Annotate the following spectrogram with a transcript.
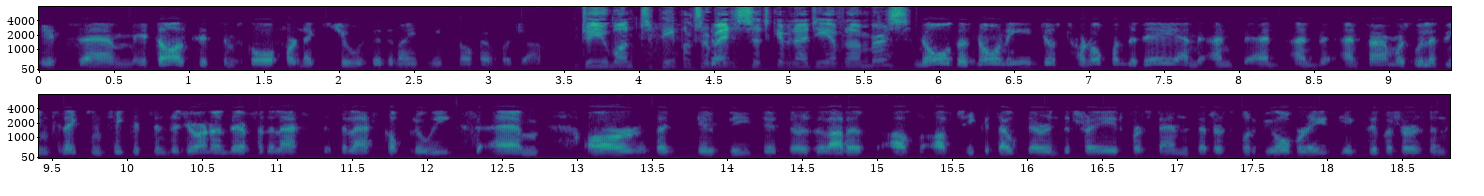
it's um, it's all systems go for next Tuesday, the 19th of November, John. Do you want people to register to give an idea of numbers? No, there's no need. Just turn up on the day, and and, and, and, and farmers will have been collecting tickets in the journal there for the last the last couple of weeks. Um, or the, be, there's a lot of, of, of tickets out there in the trade for stands that are going to be over 80 exhibitors, and,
